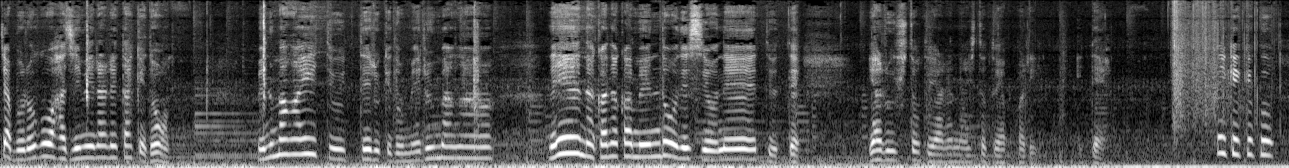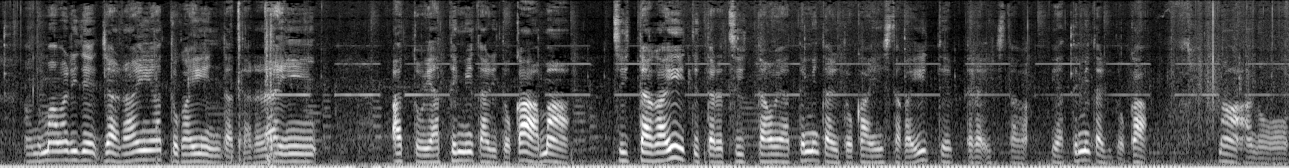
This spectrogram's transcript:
じゃあブログを始められたけどメルマガいいって言ってるけどメルマガねなかなか面倒ですよねって言ってやる人とやらない人とやっぱりいて。で結局あの周りでじゃあ LINE アットがいいんだったら LINE アットやってみたりとかまあ Twitter がいいって言ったら Twitter をやってみたりとかインスタがいいって言ったらインスタやってみたりとかまああの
